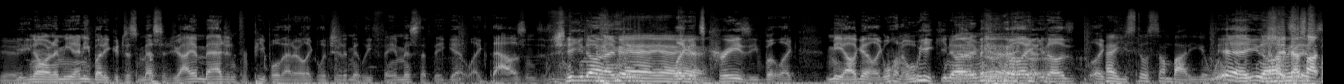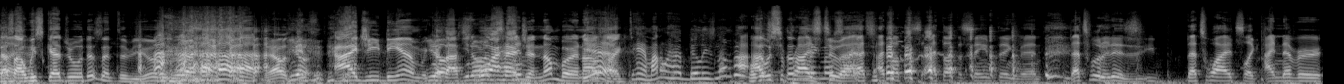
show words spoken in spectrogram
Yeah. You know what I mean? Anybody could just message you. I imagine for people that are like legitimately famous that they get like thousands. And shit, you know what I mean? Yeah, yeah, Like yeah. it's crazy, but like me, I'll get like one a week. You know what I mean? Yeah. But like you know, it's like Hey, you still somebody. You get one. Yeah, you know, Shit, I mean, that's how that's how we scheduled this interview. that was IGDM because know- I you know swore I had saying? your number and I was like, damn, I don't have Billy's number. I, Well, I was this doesn't make surprised too. I, I, I thought this, I thought the same thing, man. That's what it is. That's why it's like I never.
